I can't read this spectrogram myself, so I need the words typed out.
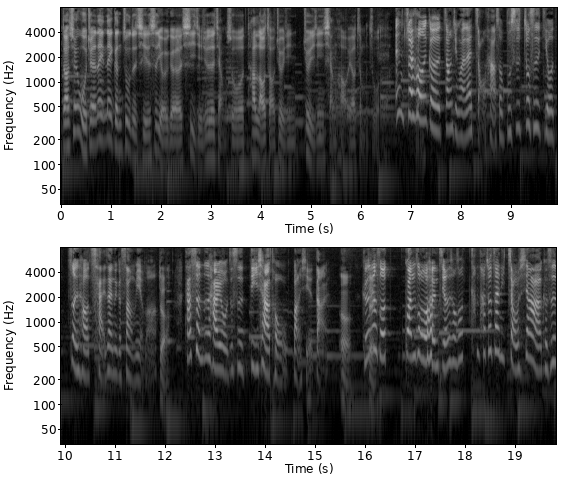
对啊，所以我觉得那那根柱子其实是有一个细节，就是讲说他老早就已经就已经想好要怎么做了。哎最后那个张警官在找他的时候，不是就是有正好踩在那个上面吗？对啊。他甚至还有就是低下头绑鞋带。嗯。可是那时候观众都很紧，就想说看他就在你脚下。可是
